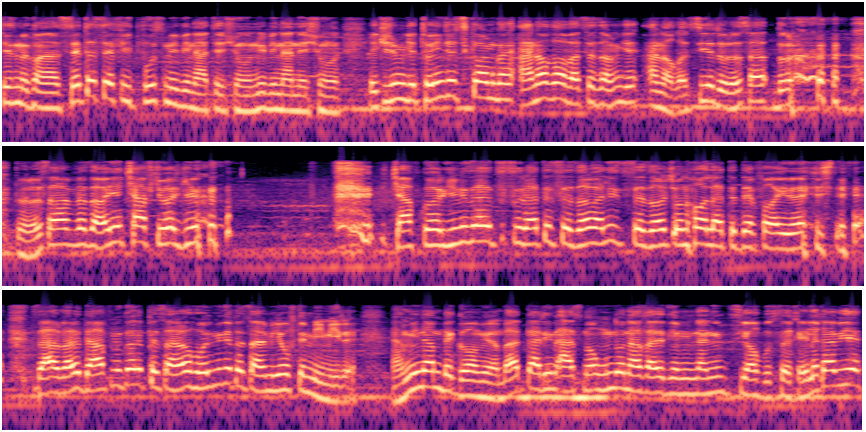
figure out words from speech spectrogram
چیز می‌کنن. سه تا سفید پوست میبینتشون میبیننشون. یکیشون میگه تو اینجا چی کار می‌کنه اناقا. و سزار میگه اناقا درست درست, درست حرف بزن. یه کف گرگی کف گرگی می‌زنه تو صورت سزار ولی سزار چون حالت دفاعی داشته ضربه رو دفع می‌کنه پسر رو هل میده پسر میفته میمیره. همینم به گاه میرن بعد در این اسنا اون دو نفر دیگه می‌بینن این سیاه خیلی قویه.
